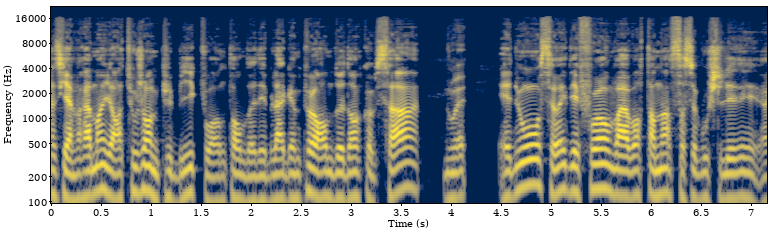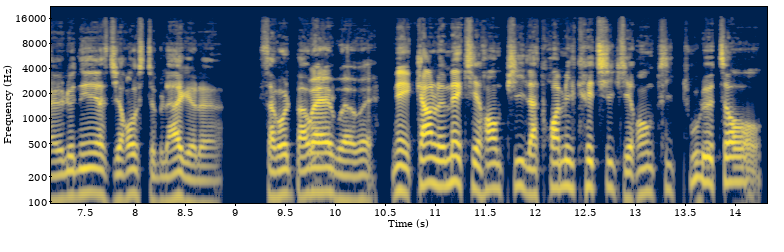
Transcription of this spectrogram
Parce qu'il y a vraiment, il y aura toujours un public pour entendre des blagues un peu rentre dedans comme ça. Ouais. Et nous, c'est vrai que des fois, on va avoir tendance à se boucher le nez, euh, le nez à se dire, oh, cette blague, ça vole pas. Ouais, ouais, ouais. Mais quand le mec, il remplit, il a 3000 critiques, il remplit tout le temps,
